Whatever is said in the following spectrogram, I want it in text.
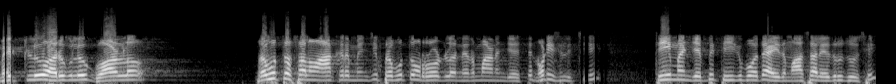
మెట్లు అరుగులు గోడలు. ప్రభుత్వ స్థలం ఆక్రమించి ప్రభుత్వం రోడ్లో నిర్మాణం చేస్తే నోటీసులు ఇచ్చి తీయమని చెప్పి తీగిపోతే ఐదు మాసాలు ఎదురు చూసి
